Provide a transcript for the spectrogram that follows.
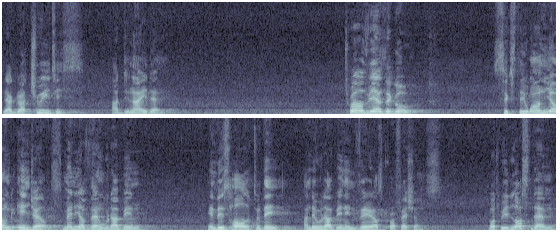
their gratuities are denied them. 12 years ago, 61 young angels, many of them would have been in this hall today, and they would have been in various professions. But we lost them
